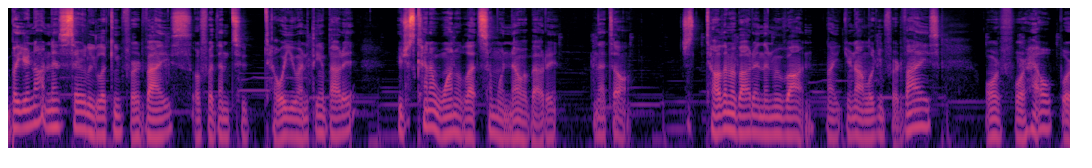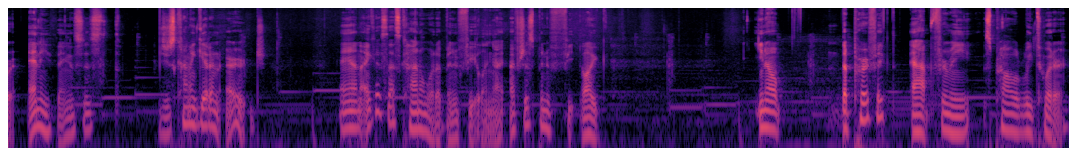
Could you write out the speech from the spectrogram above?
but you're not necessarily looking for advice or for them to tell you anything about it? You just kind of want to let someone know about it. And that's all. Just tell them about it and then move on. Like you're not looking for advice or for help or anything. It's just you just kind of get an urge. And I guess that's kind of what I've been feeling. I, I've just been fe- like, you know, the perfect app for me is probably Twitter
